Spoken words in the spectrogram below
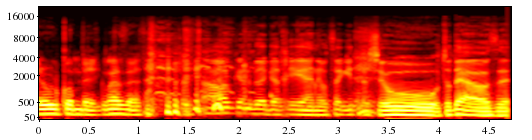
אלול קומברג, מה זה? אתה- אה, אולקנברג אחי, אני רוצה להגיד לך שהוא, אתה יודע, זה,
